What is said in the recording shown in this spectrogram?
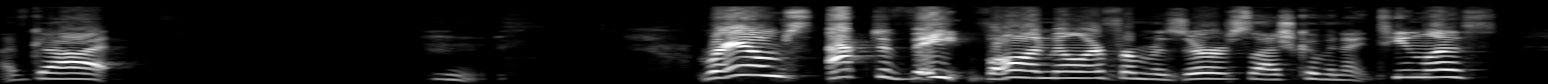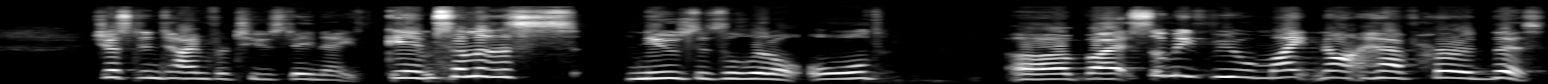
I've got. Hmm. Rams activate Von Miller from reserve slash COVID 19 list just in time for Tuesday night's game. Some of this news is a little old. Uh, but some of you might not have heard this.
